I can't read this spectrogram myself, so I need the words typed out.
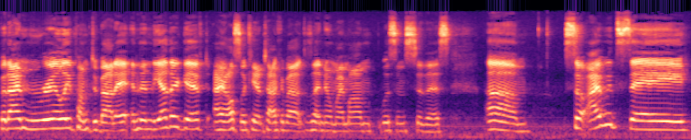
but I'm really pumped about it. And then the other gift I also can't talk about because I know my mom listens to this. Um, so I would say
